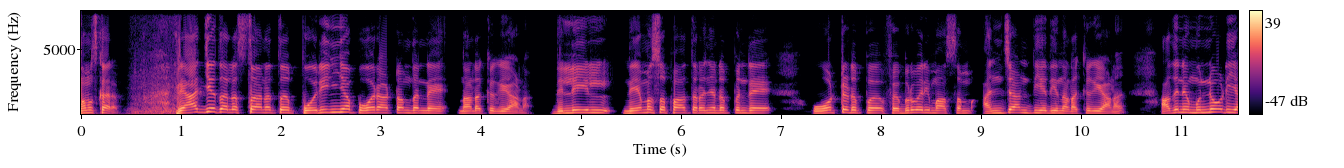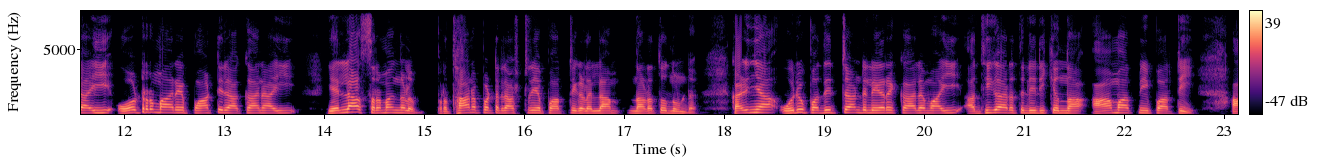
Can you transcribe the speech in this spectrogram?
നമസ്കാരം. രാജ്യ തലസ്ഥാനത്ത് പൊരിഞ്ഞ പോരാട്ടം തന്നെ നടക്കുകയാണ്. ദില്ലിയിൽ നിയമസഭാ തെരഞ്ഞെടുപ്പിന്റെ വോട്ടെടുപ്പ് ഫെബ്രുവരി മാസം അഞ്ചാം തീയതി നടക്കുകയാണ്. അതിന് മുന്നോടിയായി വോട്ടർമാരെ പാട്ടിലാക്കാനായി എല്ലാ ശ്രമങ്ങളും പ്രധാനപ്പെട്ട രാഷ്ട്രീയ പാർട്ടികളെല്ലാം നടത്തുന്നുണ്ട്. കഴിഞ്ഞ ഒരു പതിറ്റാണ്ടിലേറെ കാലമായി അധികാരത്തിലിരിക്കുന്ന ആം ആദ്മി പാർട്ടി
